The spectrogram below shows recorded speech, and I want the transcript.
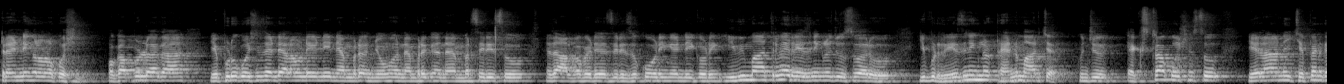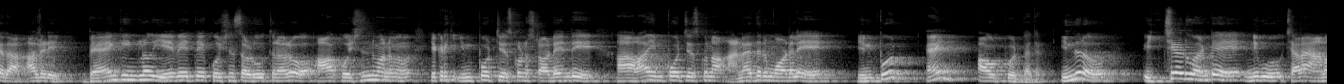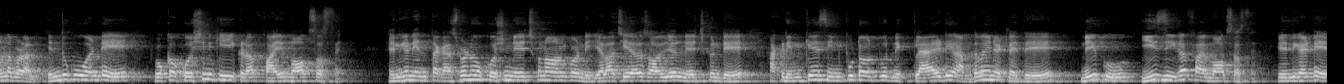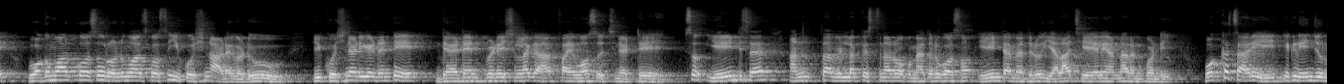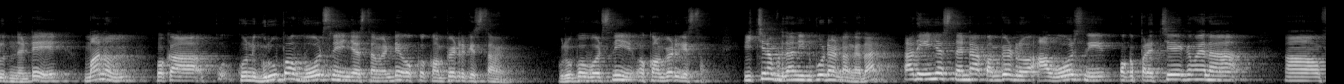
ట్రెండింగ్లో ఉన్న క్వశ్చన్ ఒకప్పుడులాగా ఎప్పుడు క్వశ్చన్స్ అంటే ఎలా ఉండేవి నెంబర్ నెంబర్ నెంబర్ సిరీస్ లేదా alphabet series coding and coding ఇవి మాత్రమే రీజనింగ్లో చూసేవారు. ఇప్పుడు రీజనింగ్లో ట్రెండ్ మార్చారు. కొంచెం ఎక్స్ట్రా క్వశ్చన్స్ ఎలా అని చెప్పాను కదా ఆల్రెడీ బ్యాంకింగ్లో ఏవైతే క్వశ్చన్స్ అడుగుతున్నారో ఆ క్వశ్చన్స్ మనం ఇక్కడికి ఇంపోర్ట్ చేసుకోవడం స్టార్ట్ అయింది. అలా ఇంపోర్ట్ చేసుకున్న అనదర్ మోడలే ఇన్పుట్ అండ్ అవుట్పుట్ మెథడ్ ఇందులో ఇచ్చాడు అంటే నువ్వు చాలా ఆనందపడాలి. ఎందుకు అంటే ఒక క్వశ్చన్కి ఇక్కడ ఫైవ్ మార్క్స్ వస్తాయి. ఎందుకంటే ఇంత కష్టపడి ఒక క్వశ్చన్ నేర్చుకున్నాం అనుకోండి ఎలా చేయాలో సాల్వ్ చేయాలో నేర్చుకుంటే అక్కడ ఇన్ కేస్ ఇన్పుట్ అవుట్పుట్ నీకు క్లారిటీ అర్థమైనట్లయితే నీకు ఈజీగా ఫైవ్ మార్క్స్ వస్తాయి. ఎందుకంటే ఒక మార్క్ కోసం రెండు మార్క్స్ కోసం ఈ క్వశ్చన్ అడగడు. ఈ క్వశ్చన్ అడిగాడంటే డేటా ఇంటర్ప్రిటేషన్ లాగా ఫైవ్ మార్క్స్ వచ్చినట్టే. సో ఏంటి సార్ అంత విల్లప్పిస్తున్నారు ఒక మెథడ్ కోసం? ఏంటి ఆ మెథడ్ ఎలా చేయాలి అన్నారు అనుకోండి ఒక్కసారి ఇక్కడ ఏం జరుగుతుందంటే మనం ఒక కొన్ని గ్రూప్ ఆఫ్ వర్డ్స్ని ఏం చేస్తామంటే ఒక కంప్యూటర్కి ఇస్తామండి. గ్రూప్ ఆఫ్ వర్డ్స్ని ఒక కంప్యూటర్కి ఇస్తాం. ఇచ్చినప్పుడు దాన్ని ఇన్పుట్ అంటాం కదా అది ఏం చేస్తుందంటే ఆ కంప్యూటర్ ఆ వర్డ్స్ని ఒక ప్రత్యేకమైన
